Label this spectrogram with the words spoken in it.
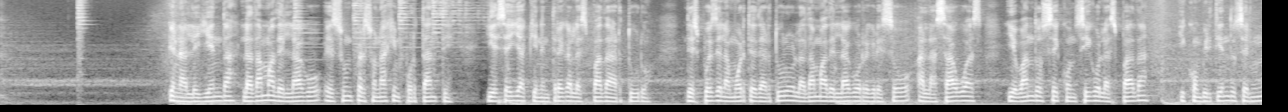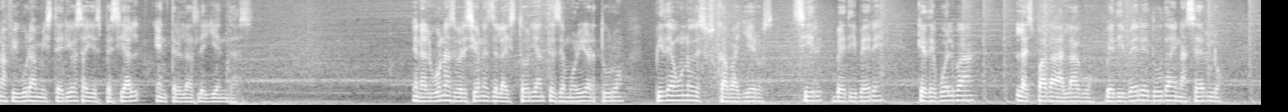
En la leyenda, la Dama del Lago es un personaje importante y es ella quien entrega la espada a Arturo. Después de la muerte de Arturo, la Dama del Lago regresó a las aguas llevándose consigo la espada y convirtiéndose en una figura misteriosa y especial entre las leyendas. En algunas versiones de la historia antes de morir Arturo, pide a uno de sus caballeros, Sir Bedivere, que devuelva la espada al lago. Bedivere duda en hacerlo,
